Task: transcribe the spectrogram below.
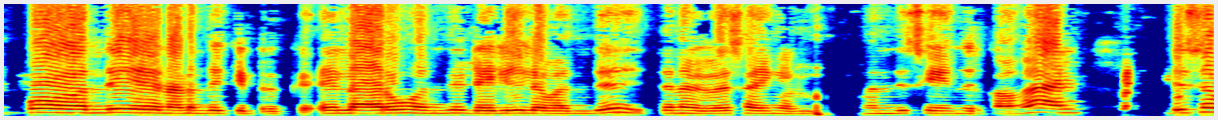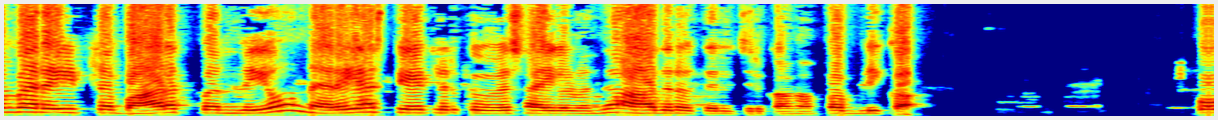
இப்போ வந்து நடந்துகிட்டு இருக்கு. எல்லாரும் வந்து டெல்லியில வந்து இத்தனை விவசாயிகள் வந்து சேர்ந்திருக்காங்க. அண்ட் டிசம்பர் எயிட்ல பாரத் பந்த்லயும் நிறைய ஸ்டேட்ல இருக்க விவசாயிகள் வந்து ஆதரவு தெரிவிச்சிருக்காங்க பப்ளிக்கா இப்போ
